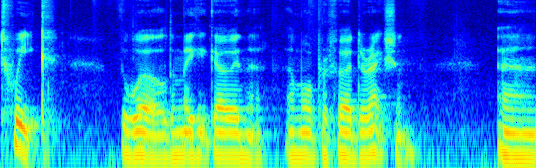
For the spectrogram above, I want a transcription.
tweak the world and make it go in a, a more preferred direction. Uh,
